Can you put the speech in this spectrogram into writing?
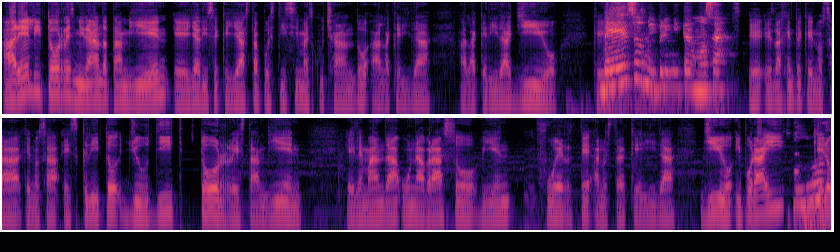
Areli Torres Miranda también, eh, ella dice que ya está puestísima escuchando a la querida, a la querida Gio. Que Besos, mi primita hermosa. eh, es la gente que nos ha, que nos ha escrito. Judith Torres también eh, le manda un abrazo bien fuerte a nuestra querida Gio. Y por ahí quiero,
